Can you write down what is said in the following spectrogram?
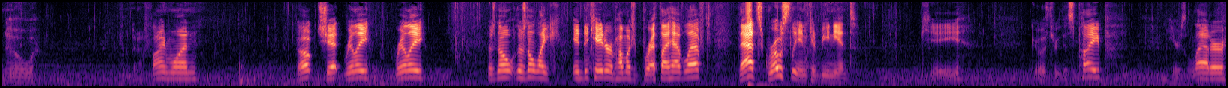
know I'm gonna find one. Oh, shit, really? Really? There's no, there's no, like, indicator of how much breath I have left? That's grossly inconvenient. Okay. Go through this pipe. Here's a ladder.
